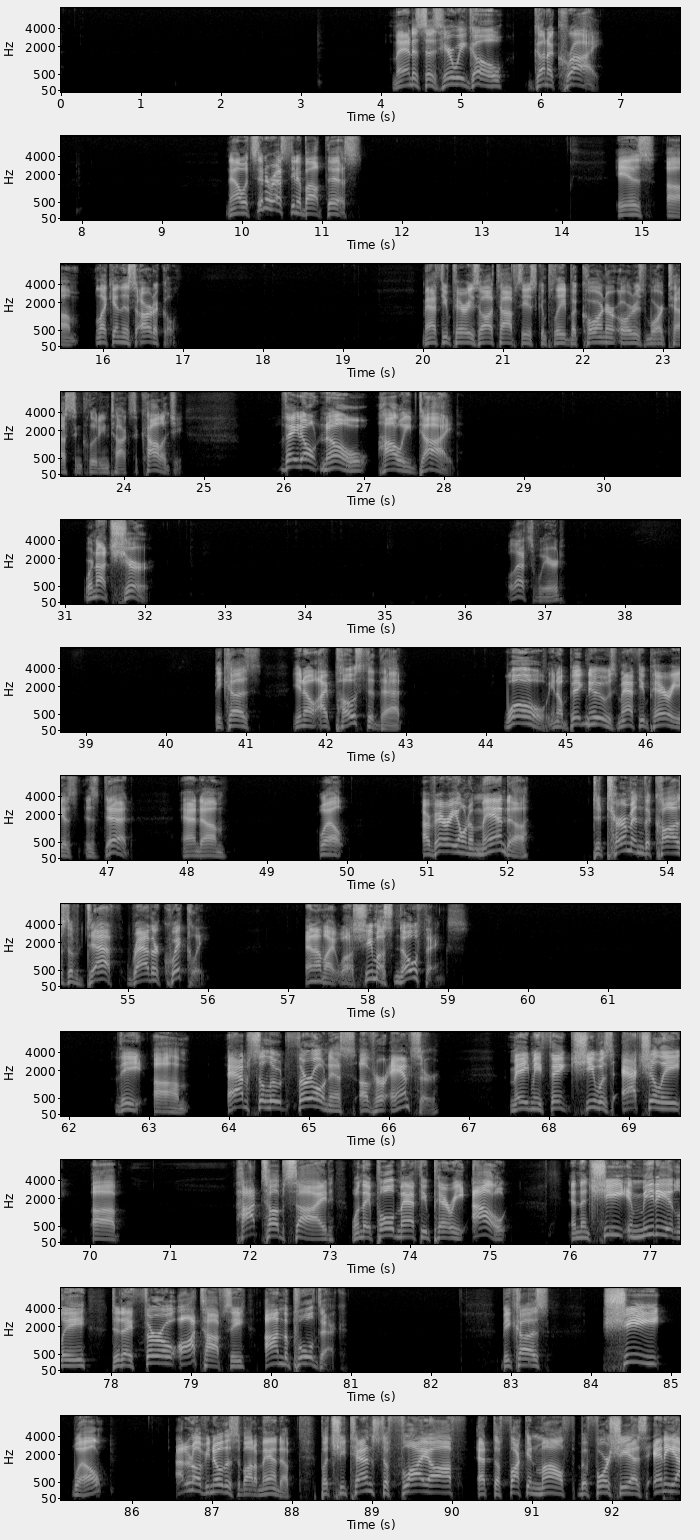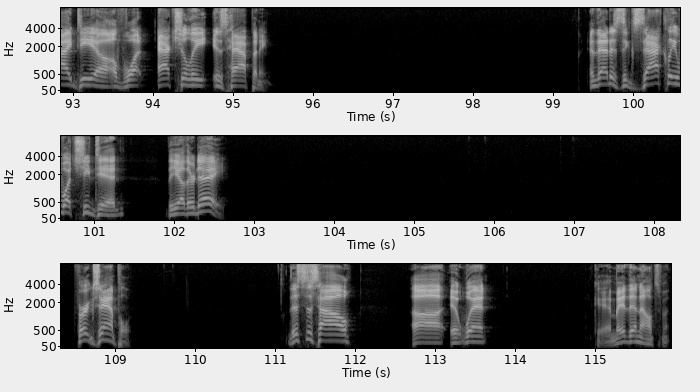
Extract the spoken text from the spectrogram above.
Amanda says, Here we go. Gonna cry. Now, what's interesting about this is um, like in this article Matthew Perry's autopsy is complete, but coroner orders more tests, including toxicology. They don't know how he died. We're not sure. Well, that's weird. Because, you know, I posted that. Whoa, you know, big news. Matthew Perry is is dead. And um well, our very own Amanda determined the cause of death rather quickly. And I'm like, well, she must know things. The um absolute thoroughness of her answer made me think she was actually uh, hot tub side when they pulled Matthew Perry out. And then she immediately did a thorough autopsy on the pool deck because she, well, I don't know if you know this about Amanda, but she tends to fly off at the fucking mouth before she has any idea of what actually is happening. And that is exactly what she did the other day. For example, This is how uh, it went. Okay, I made the announcement.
